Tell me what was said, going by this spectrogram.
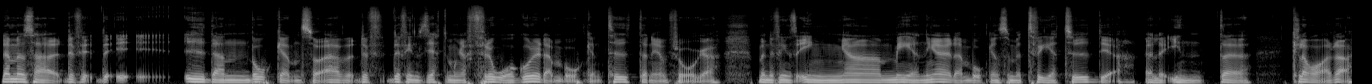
Nej men så här, det, det, i, i den boken så är det, det finns jättemånga frågor i den boken. Titeln är en fråga. Men det finns inga meningar i den boken som är tvetydiga eller inte klara.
